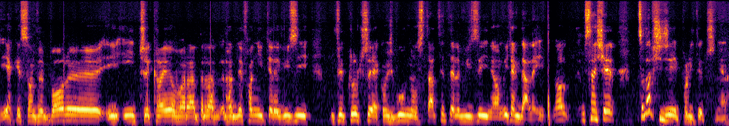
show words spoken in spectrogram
jakie są wybory i, i czy Krajowa Rada Radiofonii i Telewizji wykluczy jakąś główną stację telewizyjną i tak dalej. No w sensie, co tam się dzieje politycznie?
